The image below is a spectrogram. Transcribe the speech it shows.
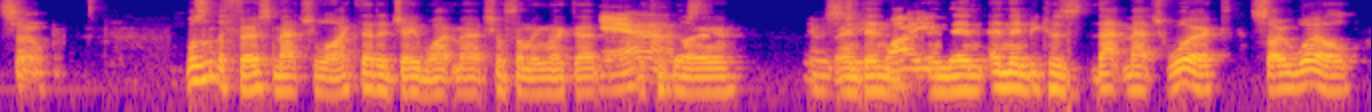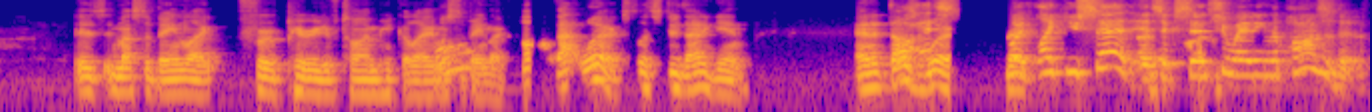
So wasn't the first match like that a Jay White match or something like that? Yeah. It was, it was and Jay then White. and then and then because that match worked so well, it must have been like for a period of time Hikuleo must have oh. been like, Oh, that works. Let's do that again. And it does well, work. But like you said, it's accentuating the positive.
